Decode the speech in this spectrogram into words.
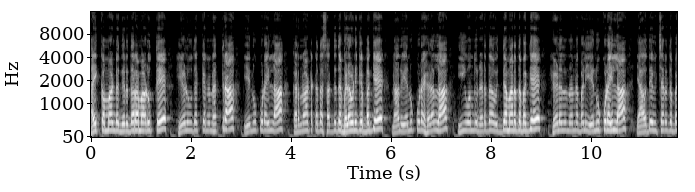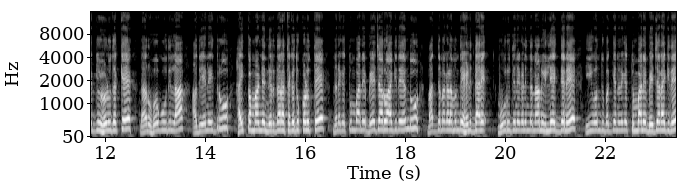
ಹೈಕಮಾಂಡ್ ನಿರ್ಧಾರ ಮಾಡುತ್ತೆ. ಹೇಳುವುದಕ್ಕೆ ನನ್ನ ಹತ್ತಿರ ಏನೂ ಕೂಡ ಇಲ್ಲ. ಕರ್ನಾಟಕದ ಸದ್ಯದ ಬೆಳವಣಿಗೆ ಬಗ್ಗೆ ನಾನು ಏನೂ ಕೂಡ ಹೇಳಲ್ಲ. ಈ ಒಂದು ನಡೆದ ವಿದ್ಯಮಾನದ ಬಗ್ಗೆ ಹೇಳಲು ನನ್ನ ಬಳಿ ಏನೂ ಕೂಡ ಇಲ್ಲ. ಯಾವುದೇ ವಿಚಾರದ ಬಗ್ಗೆ ಹೇಳುವುದಕ್ಕೆ ನಾನು ಹೋಗುವುದಿಲ್ಲ. ಅದು ಏನೇ ಇದ್ರೂ ಹೈಕಮಾಂಡ್ ನಿರ್ಧಾರ ತೆಗೆದುಕೊಳ್ಳುತ್ತೆ. ನನಗೆ ತುಂಬಾನೇ ಬೇಜಾರು ಆಗಿದೆ ಎಂದು ಮಾಧ್ಯಮಗಳ ಮುಂದೆ ಹೇಳಿದ್ದಾರೆ. ಮೂರು ದಿನಗಳಿಂದ ನಾನು ಇಲ್ಲೇ ಇದ್ದೇನೆ. ಈ ಒಂದು ಬಗ್ಗೆ ನನಗೆ ತುಂಬಾ ಬೇಜಾರಾಗಿದೆ.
